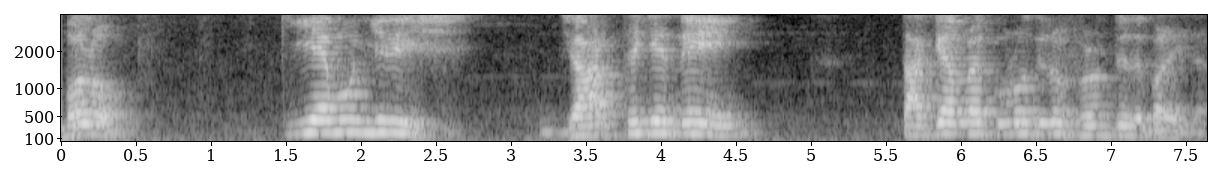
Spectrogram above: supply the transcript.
বলো কি এমন জিনিস যার থেকে নেই তাকে আমরা কোনোদিনও ফেরত দিতে পারি না?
